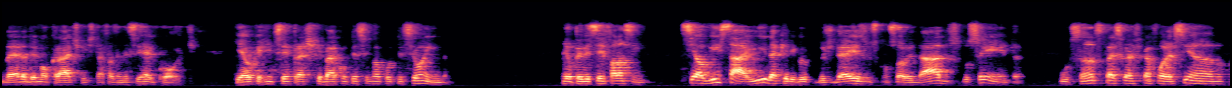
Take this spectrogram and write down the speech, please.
Da era democrática, a gente está fazendo esse recorte, que é o que a gente sempre acha que vai acontecer, não aconteceu ainda. E o PVC fala assim: se alguém sair daquele grupo dos 10, os consolidados, você entra. O Santos parece que vai ficar fora esse ano,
